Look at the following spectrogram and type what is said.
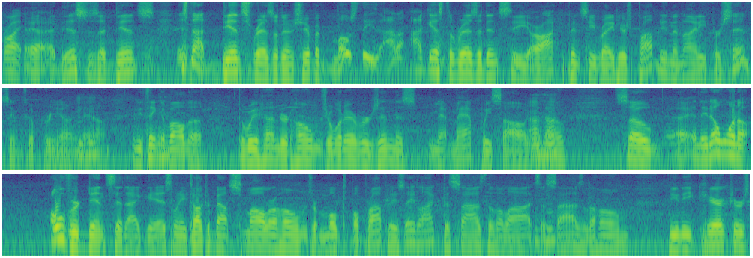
Right. Uh, this is a dense. It's not dense residential, but most of these, I, I guess, the residency or occupancy rate here is probably in the 90 percent in Cooper Young Mm-hmm. now. When you think of all the 300 homes or whatever's in this in that map we saw, you Uh-huh. know, so uh, and they don't want to overdense it. I guess when he talked about smaller homes or multiple properties, they like the size of the lots, Mm-hmm. the size of the home, the unique characters,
